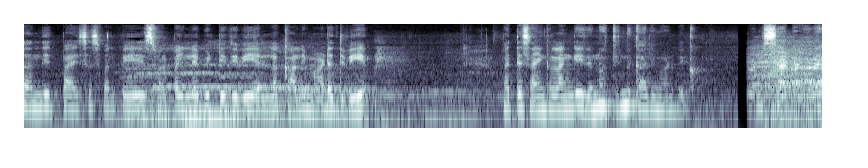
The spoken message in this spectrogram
ತಂದಿದ್ದ ಪಾಯಸ ಸ್ವಲ್ಪ ಸ್ವಲ್ಪ ಇಲ್ಲೇ ಬಿಟ್ಟಿದ್ದೀವಿ, ಎಲ್ಲ ಖಾಲಿ ಮಾಡಿದ್ವಿ. ಮತ್ತು ಸಾಯಂಕಾಲ ಹಂಗೆ ಇದನ್ನು ತಿಂದು ಖಾಲಿ ಮಾಡಬೇಕು. ಸ್ಟಾರ್ಟ್ ಆಗಿದೆ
